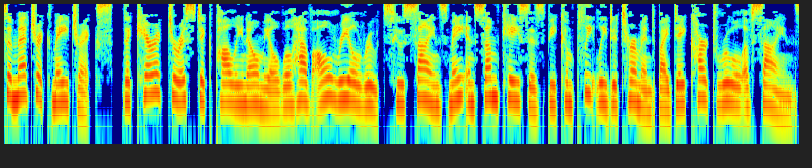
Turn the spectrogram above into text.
symmetric matrix, the characteristic polynomial will have all real roots whose signs may in some cases be completely determined by Descartes' rule of signs.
